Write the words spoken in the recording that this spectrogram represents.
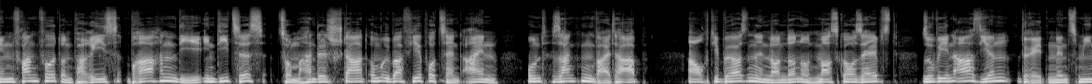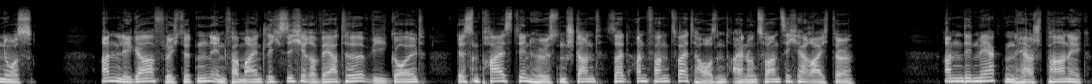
In Frankfurt und Paris brachen die Indizes zum Handelsstart um über 4% ein und sanken weiter ab. Auch die Börsen in London und Moskau selbst sowie in Asien drehten ins Minus. Anleger flüchteten in vermeintlich sichere Werte wie Gold, dessen Preis den höchsten Stand seit Anfang 2021 erreichte. An den Märkten herrscht Panik.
